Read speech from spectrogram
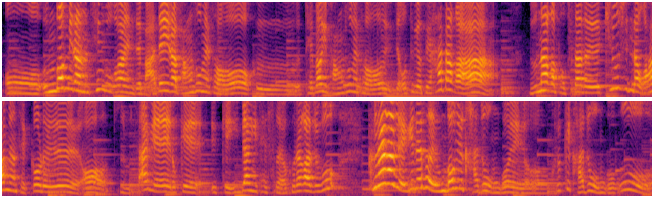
어 은범이라는 친구가 이제 마데이라 방송에서 그 대박이 방송에서 이제 어떻게 어떻게 하다가 누나가 법사를 키우신다고 하면 제 거를 어 좀 싸게 이렇게 이렇게 입양이 됐어요. 그래가지고 그래가지고 얘기 돼서 은범이를 가져온 거예요. 그렇게 가져온 거고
